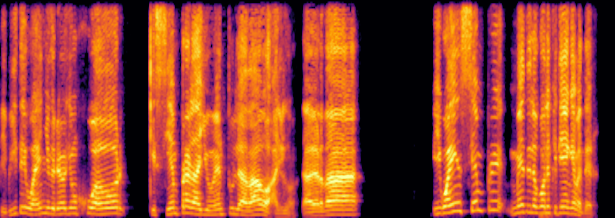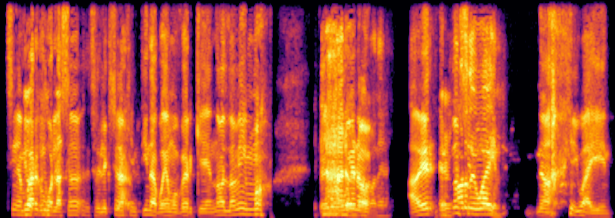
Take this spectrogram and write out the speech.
Pipita Higuaín yo creo que es un jugador que siempre a la Juventus le ha dado algo. La verdad, Higuaín siempre mete los goles que tiene que meter. Sin embargo, por la se- selección Claro. argentina podemos ver que no es lo mismo. Pero Claro, de bueno. A ver, El entonces... gordo Higuaín. No, Higuaín.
